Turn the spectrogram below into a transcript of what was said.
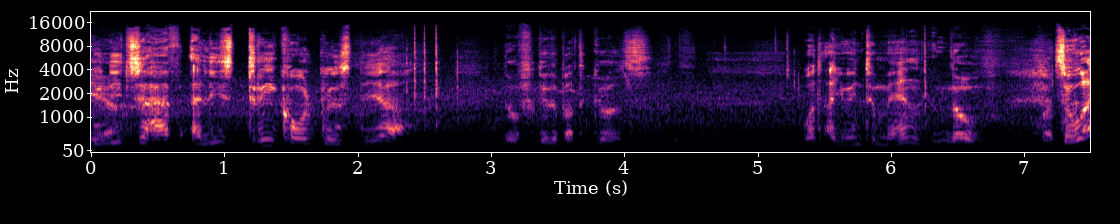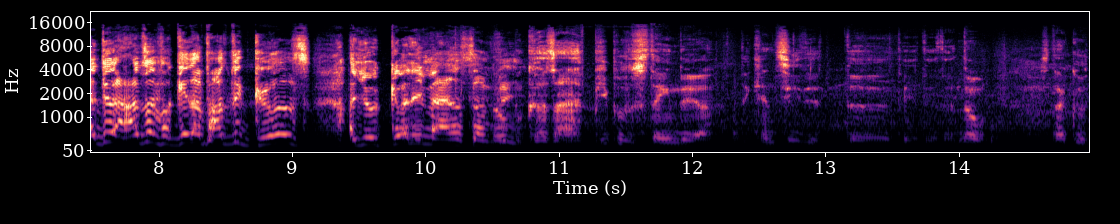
you need to have at least three call girls there. No, forget about the girls. What are you into men? No. But So why do I have to forget about the girls? Are you a girly man or something? No, because I have people staying there. They can see the, the, the, the, no, it's not good.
